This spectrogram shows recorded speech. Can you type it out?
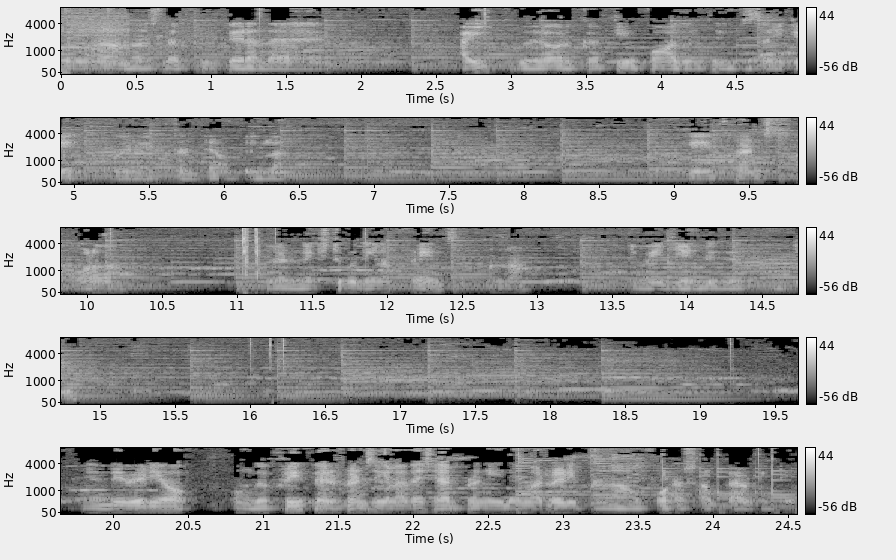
பார்த்தீங்கன்னா அந்த இடத்துல ஃபுல் பேர் அந்த ஐக்கு இதில் ஒரு கட்டி வைப்போம் அது வந்து மிஸ் ஆகிட்டு போய் நான் எடுத்துட்டேன் ஓகேங்களா ஓகே ஃப்ரெண்ட்ஸ் அவ்வளோதான் நெக்ஸ்ட் பார்த்தீங்கன்னா ஃப்ரேம்ஸ் பண்ணால் இமேஜ் எண்டுது அப்படின்ட்டு. இந்த வீடியோ உங்கள் ஃப்ரீ ஃபயர் ஃப்ரெண்ட்ஸுக்கு எல்லாத்தையும் ஷேர் பண்ணுங்க. இதே மாதிரி ரெடி பண்ணலாம் ஃபோட்டோஷாப்பில் அப்படின்ட்டு.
